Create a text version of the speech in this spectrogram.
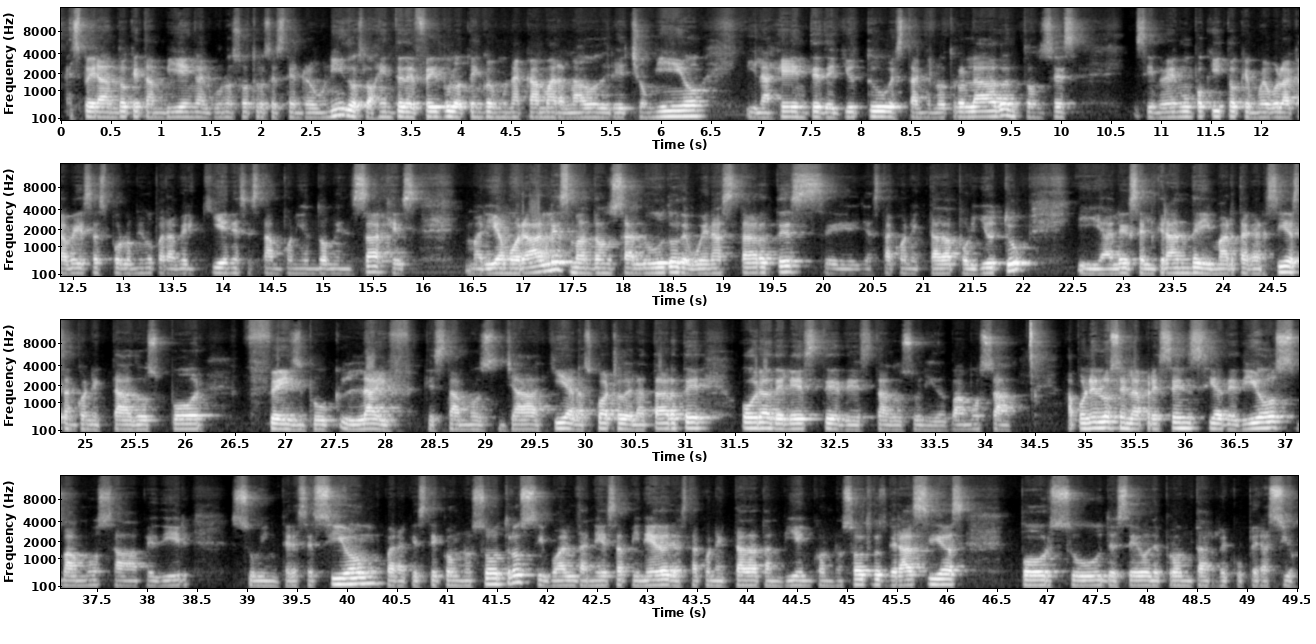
esperando que también algunos otros estén reunidos. La gente de Facebook lo tengo en una cámara al lado derecho mío y la gente de YouTube está en el otro lado. Entonces, si me ven un poquito que muevo la cabeza es por lo mismo para ver quiénes están poniendo mensajes. María Morales manda un saludo de buenas tardes, eh, ya está conectada por YouTube y Alex el Grande y Marta García están conectados por Facebook Live, que estamos ya aquí a las 4 de la tarde, hora del este de Estados Unidos. Vamos a a ponerlos en la presencia de Dios. Vamos a pedir su intercesión para que esté con nosotros. Igual Danesa Pineda ya está conectada también con nosotros. Gracias por su deseo de pronta recuperación.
